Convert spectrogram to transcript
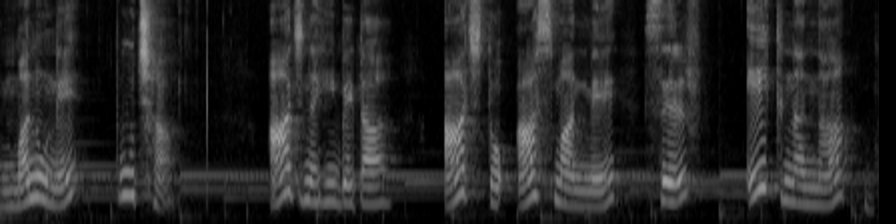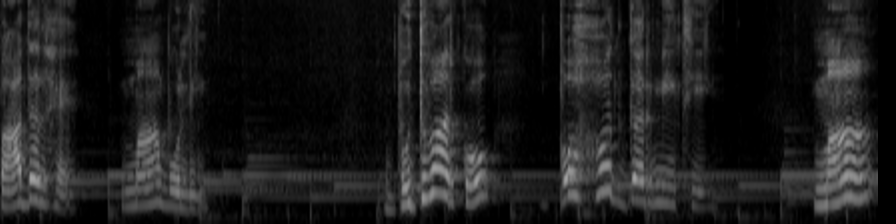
मनु ने पूछा, आज नहीं बेटा, आज तो आसमान में सिर्फ़ एक नन्हा बादल है, माँ बोली। बुधवार को बहुत गर्मी थी। माँ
